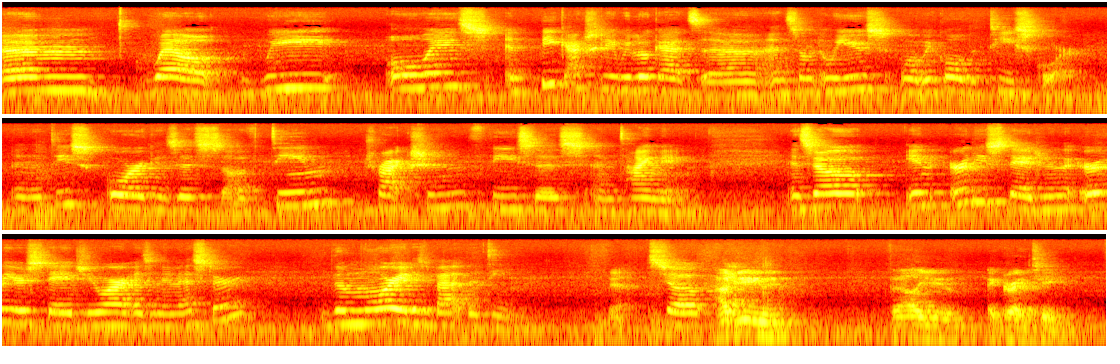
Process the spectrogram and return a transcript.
Um, well, we always in peak actually we look at uh, and some we use what we call the T score. And the T score consists of team, traction, thesis, and timing. And so, in early stage, in the earlier stage you are as an investor, the more it is about the team. Yeah. So, how yeah. do you value a great team?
